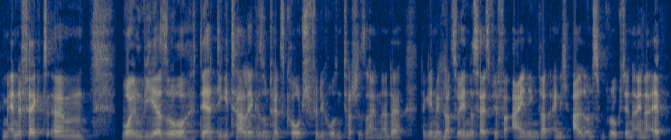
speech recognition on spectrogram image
im Endeffekt ähm, wollen wir so der digitale Gesundheitscoach für die Hosentasche sein. Ne? Da, da gehen wir mhm. gerade so hin. Das heißt, wir vereinigen gerade eigentlich all unsere Produkte in einer App.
